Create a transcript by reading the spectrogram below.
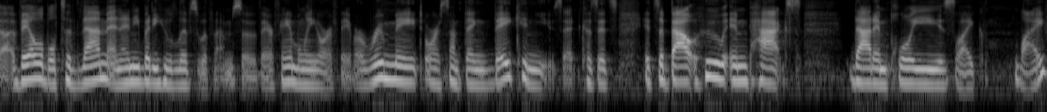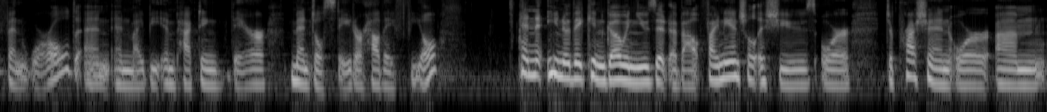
available to them and anybody who lives with them. So their family or if they have a roommate or something they can use it because it's it's about who impacts that employee's like life and world and and might be impacting their mental state or how they feel. And you know they can go and use it about financial issues or depression or um,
